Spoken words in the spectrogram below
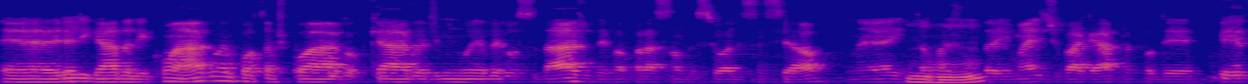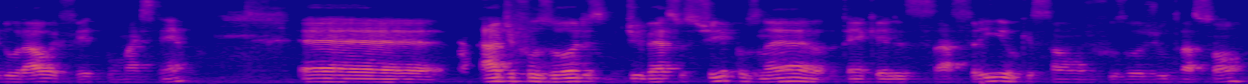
É, ele é ligado ali com água, é importante pôr água, porque a água diminui a velocidade da evaporação desse óleo essencial, né? Então uhum. ajuda aí mais devagar para poder perdurar o efeito por mais tempo. É, há difusores de diversos tipos, né? Tem aqueles a frio, que são difusores de ultrassom,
